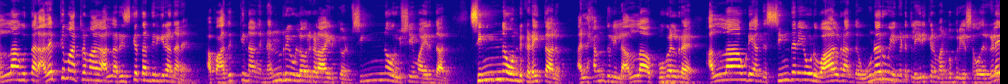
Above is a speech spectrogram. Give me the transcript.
அல்லாஹு தாலா அதற்கு மாற்றமாக அல்லாஹ் ரிஸ்க தந்திருக்கிறான் தானே. அப்போ அதுக்கு நாங்கள் நன்றி உள்ளவர்களாக இருக்க வேண்டும் சின்ன ஒரு விஷயமா இருந்தாலும் சின்ன ஒன்று கிடைத்தாலும் அல்ஹம்துலில்லா அல்லாஹ் புகழ்ற அல்லாவுடைய அந்த சிந்தனையோடு வாழ்ற அந்த உணர்வு எங்கிட்டத்துல இருக்கணும் அன்புக்குரிய சகோதரர்களே.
